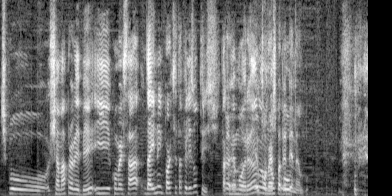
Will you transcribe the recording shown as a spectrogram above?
Tipo, chamar pra beber e conversar, daí não importa se você tá feliz ou triste. Tá Eu- eu- comemorando Eu, ou converso não, pra beber ou- mesmo.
